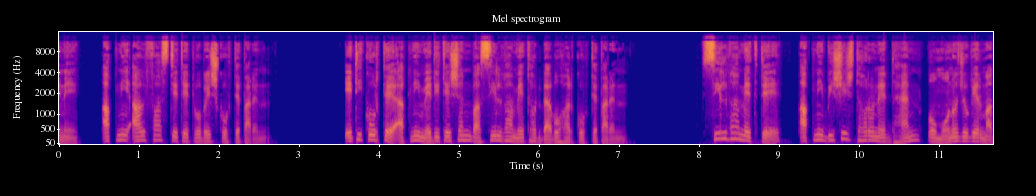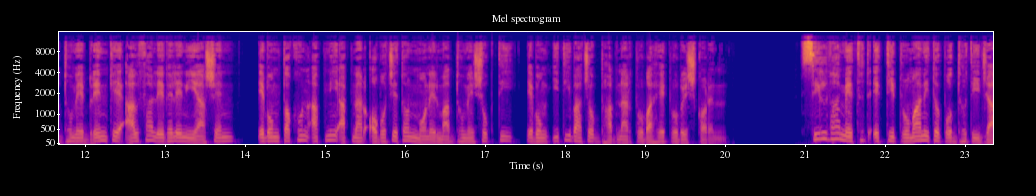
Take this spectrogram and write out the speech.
এনে আপনি আলফা স্টেটে প্রবেশ করতে পারেন। এটি করতে আপনি মেডিটেশন বা সিলভা মেথড ব্যবহার করতে পারেন। সিলভা মেথডে আপনি বিশেষ ধরনের ধ্যান ও মনোযোগের মাধ্যমে ব্রেনকে আলফা লেভেলে নিয়ে আসেন এবং তখন আপনি আপনার অবচেতন মনের মাধ্যমে শক্তি এবং ইতিবাচক ভাবনার প্রবাহে প্রবেশ করেন। সিলভা মেথড একটি প্রমাণিত পদ্ধতি যা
